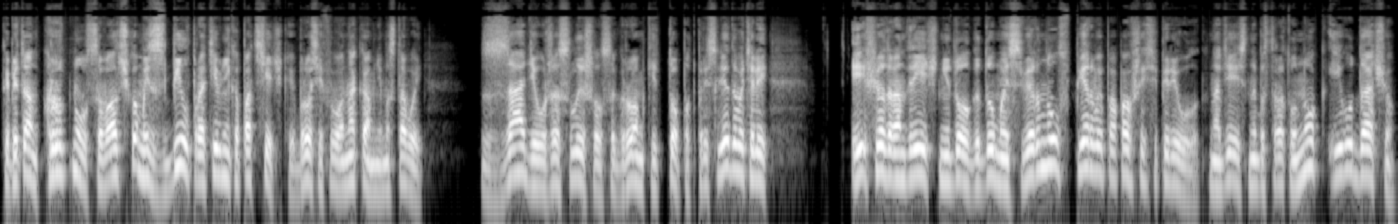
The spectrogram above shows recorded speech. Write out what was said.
Капитан крутнулся волчком и сбил противника подсечкой, бросив его на камни мостовой. Сзади уже слышался громкий топот преследователей, и Федор Андреевич, недолго думая, свернул в первый попавшийся переулок, надеясь на быстроту ног и удачу,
